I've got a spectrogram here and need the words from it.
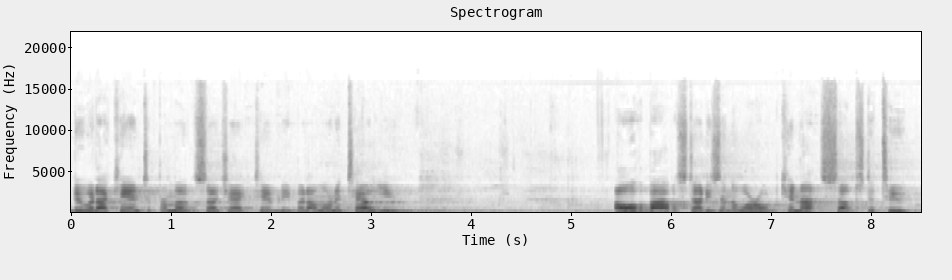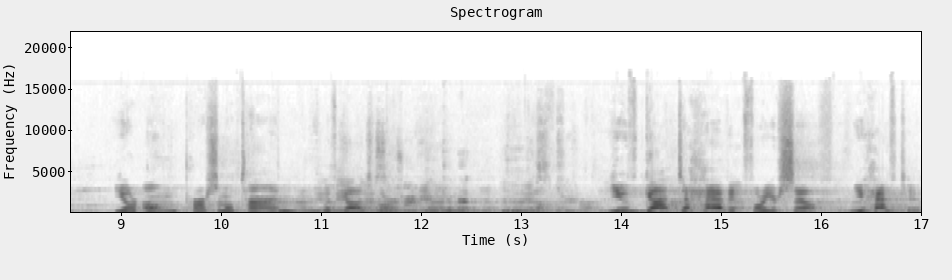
do what I can to promote such activity. But I want to tell you all the Bible studies in the world cannot substitute your own personal time with God's Word. You've got to have it for yourself. You have to.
